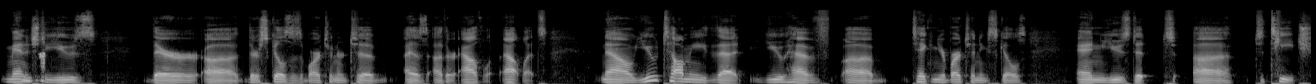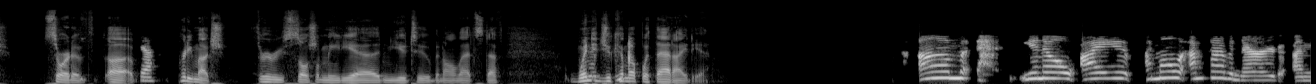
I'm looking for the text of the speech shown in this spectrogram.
managed to use their uh, their skills as a bartender to as other outlet, outlets. Now, you tell me that you have uh, taken your bartending skills and used it uh, to teach, sort of, uh, Yeah. pretty much through social media and YouTube and all that stuff. When did you come up with that idea? Um, you know, I I'm all I'm kind of a nerd. I'm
